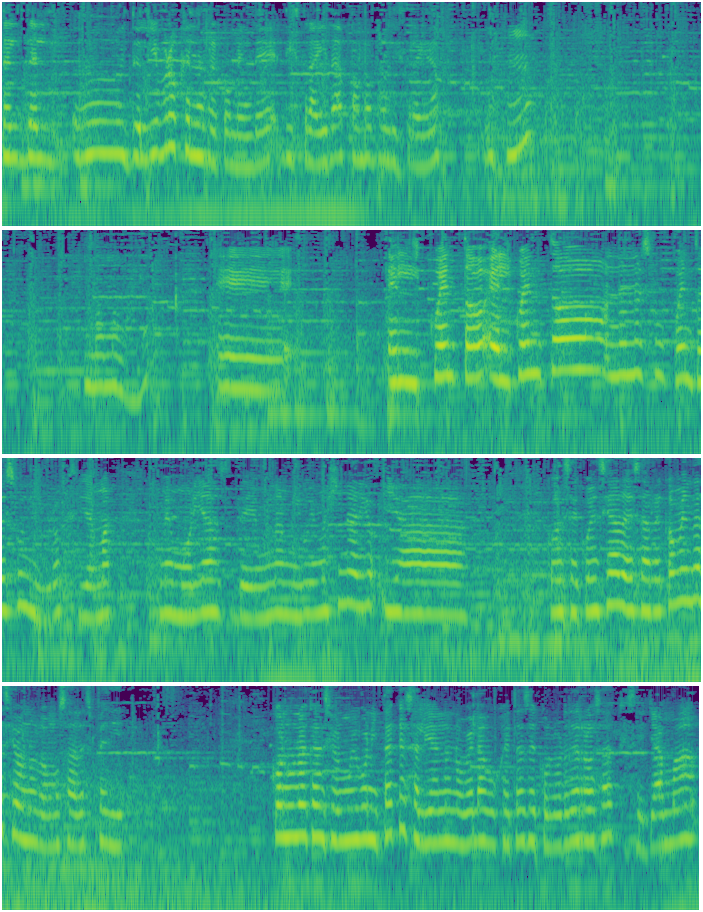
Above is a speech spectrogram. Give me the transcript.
Del, del, libro que les recomendé, Distraída, Pampa por Distraída. ¿No? Eh, el cuento, el cuento, no, no es un cuento, es un libro que se llama Memorias de un amigo imaginario y a consecuencia de esa recomendación nos vamos a despedir con una canción muy bonita que salía en la novela Agujetas de color de rosa que se llama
